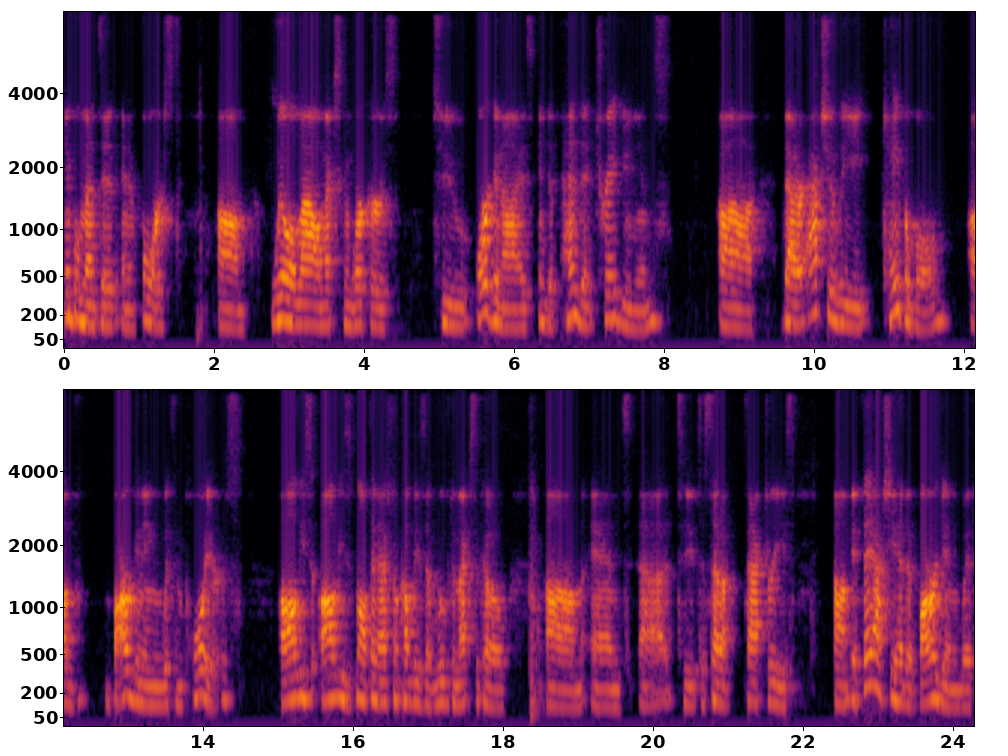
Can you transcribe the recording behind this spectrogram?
implemented and enforced, um, will allow Mexican workers to organize independent trade unions uh, that are actually capable of bargaining with employers. All these all these multinational companies that moved to Mexico um, and uh, to to set up factories, um, if they actually had to bargain with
